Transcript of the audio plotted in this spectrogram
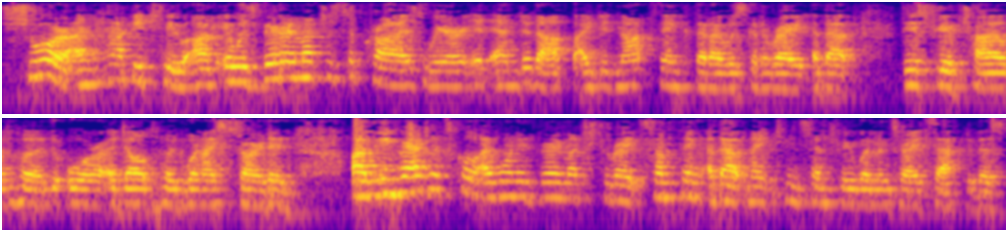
Sure, I'm happy to. Um, it was very much a surprise where it ended up. I did not think that I was going to write about the history of childhood or adulthood when I started. Um, in graduate school, I wanted very much to write something about 19th century women's rights activists.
